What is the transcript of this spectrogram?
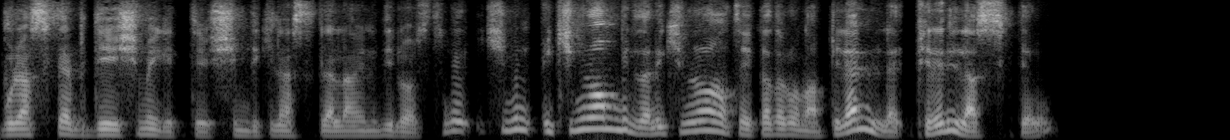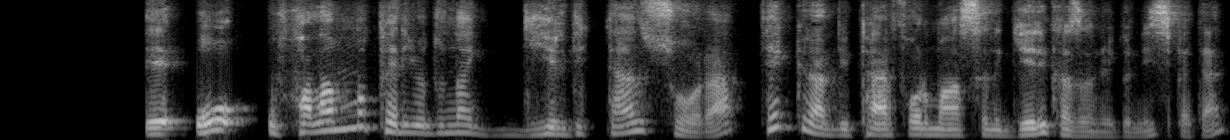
bu lastikler bir değişime gitti. Şimdiki lastiklerle aynı değil o lastikler. 2000, 2011'den 2016'ya kadar olan Pirelli, Pirelli lastikleri e, o ufalanma periyoduna girdikten sonra tekrar bir performansını geri kazanıyordu nispeten.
